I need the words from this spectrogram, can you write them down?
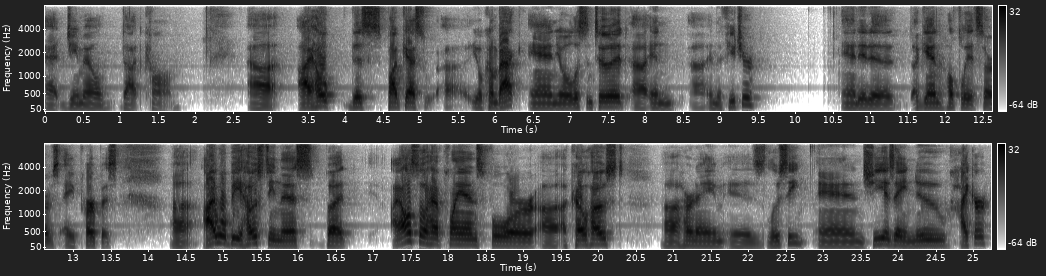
at gmail.com. Uh, I hope this podcast, uh, you'll come back and you'll listen to it uh, in, uh, in the future and it again hopefully it serves a purpose. Uh, i will be hosting this but i also have plans for uh, a co-host. Uh, her name is lucy and she is a new hiker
